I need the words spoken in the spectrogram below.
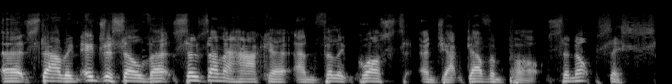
uh, starring Idris Elba, Susannah Harker, and Philip Quast and Jack Davenport. Synopsis.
